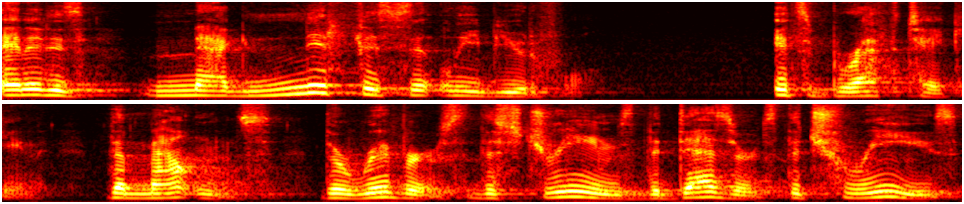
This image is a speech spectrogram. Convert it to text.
And it is magnificently beautiful. It's breathtaking. The mountains, the rivers, the streams, the deserts, the trees.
